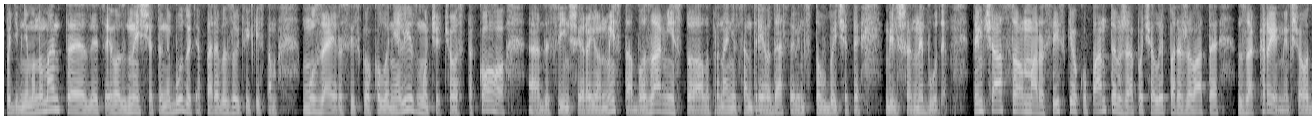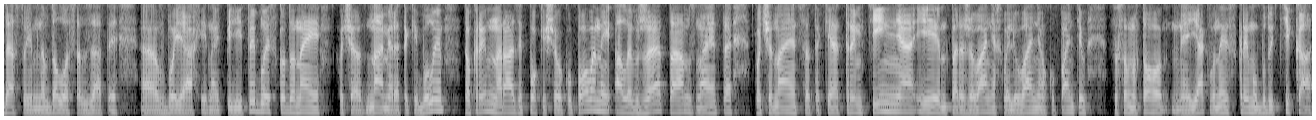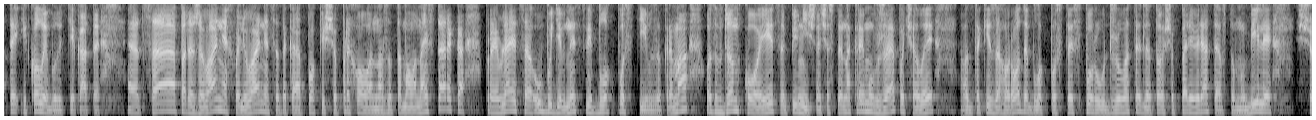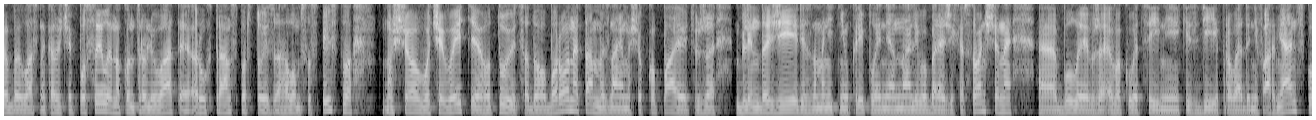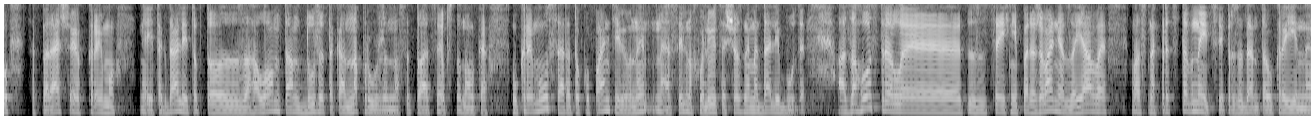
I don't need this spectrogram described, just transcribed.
подібні монументи. Здається, його знищити не будуть, а перевезуть в якийсь там музей російського колоніалізму чи чогось такого, е, десь в інший район міста або за місто, але принаймні в центрі Одеси він стовбичити більше не буде. Тим часом російські окупанти вже почали переживати за Крим. Якщо Одесу їм не вдалося взяти е, в боях і навіть підійти близько до неї, хоча наміри такі були, то Крим наразі поки що окупований, але вже там, знаєте, починається таке тремтіння і переживання, хвилювання окупантів стосовно того, е, як вони з Криму будуть тікати і коли будуть тікати. Е, Це переживання, хвилювання, це така поки що прихована затамована істерика, проявляється у будівництві блокпостів. Зокрема, ось в Джанкої, це північна частина Криму, вже почали от такі загороди, блокпости споруджувати для того, щоб перевіряти автомобілі, щоб, власне кажучи, посилено контролювати рух транспорту і загалом суспільство. Тому що, вочевидь, готуються до оборони. Там ми знаємо, що копають вже бліндажі, різноманітні укріплення на лівобережжі Херсонщини. Е, Були вже евакуаційні якісь дії проведені в Армянську, це перешийок Криму. І так далі. Тобто, загалом там дуже така напружена ситуація, обстановка у Криму серед окупантів. і Вони е, сильно хвилюються, що з ними далі буде. А загострили е, це їхні переживання, заяви власне представниці президента України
